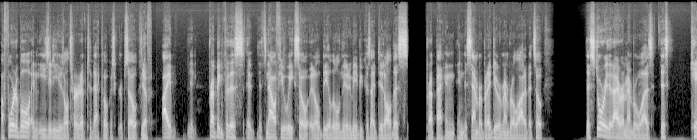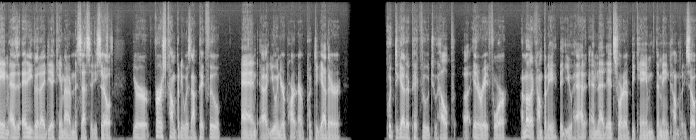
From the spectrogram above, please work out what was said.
affordable and easy to use alternative to that focus group. So yep. I prepping for this. It, it's now a few weeks, so it'll be a little new to me because I did all this prep back in in December, but I do remember a lot of it. So the story that I remember was this came as any good idea came out of necessity. So yes. your first company was not PickFu, and uh, you and your partner put together put together PickFu to help uh, iterate for another company that you had, and that it sort of became the main company. So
